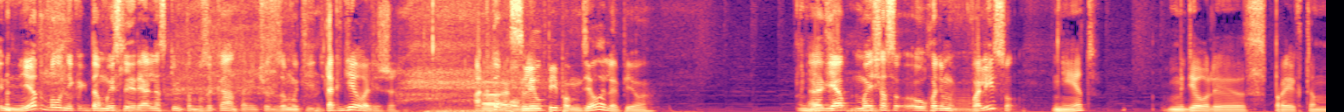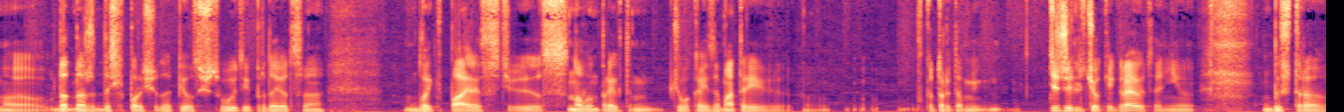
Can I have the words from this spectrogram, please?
Нет было никогда мысли реально с какими-то музыкантами что-то замутить. Так делали же. А кто С Лил помнит? Пипом делали пиво? Э, Я, мы сейчас уходим в Алису. Нет. Мы делали с проектом, э, да, даже до сих пор еще да, пиво существует и продается Black Pirates ч- с новым проектом чувака из Аматори, э, в который там тяжелячок играют, они быстро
